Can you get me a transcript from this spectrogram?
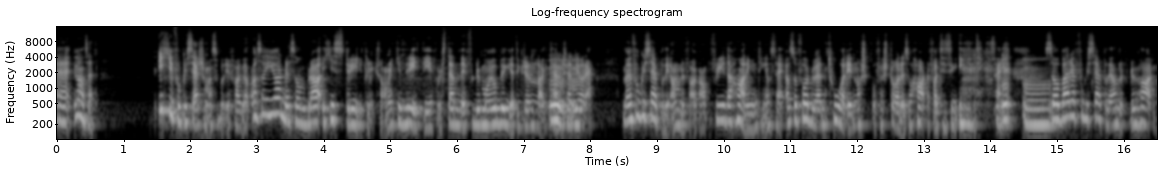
Eh, uansett, ikke fokuser så mye på de fagene. Altså, gjør det sånn bra, ikke stryk, liksom. Ikke drit i fullstendig, for du må jo bygge et grunnlag til Mm, mm. tredjeåret. Men fokuser på de andre fagene, fordi det har ingenting å si. Altså, får du en toer i norsk på første året, så har det faktisk ingenting å si. Mm. Så bare fokuser på de andre, for du har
